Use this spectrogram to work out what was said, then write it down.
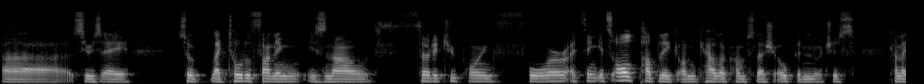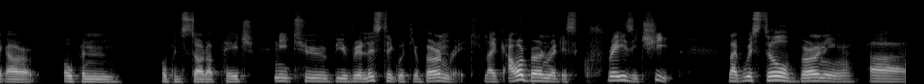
uh, Series A. So like total funding is now 32.4. I think it's all public on cal.com slash open, which is kind of like our open open startup page you need to be realistic with your burn rate. Like our burn rate is crazy cheap. Like we're still burning uh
